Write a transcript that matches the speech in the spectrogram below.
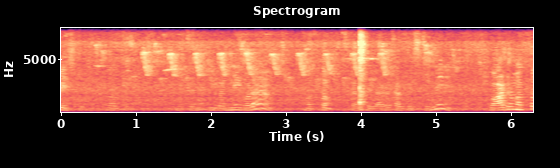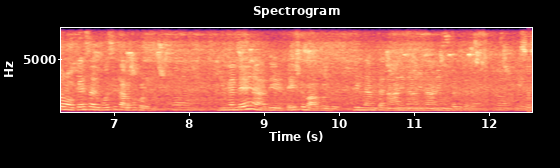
పేస్ట్ ఓకే. ఓకేనా? ఇవన్నీ కూడా మొత్తం కలిసేలాగా కలిపేసుకుని వాటర్ మొత్తం ఒకేసారి పోసి కలపకూడదు. ఎందుకంటే అది టేస్ట్ బాగోదు. పిండి అంతా నాని నాని నాని ఉంటుంది కదా. సో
